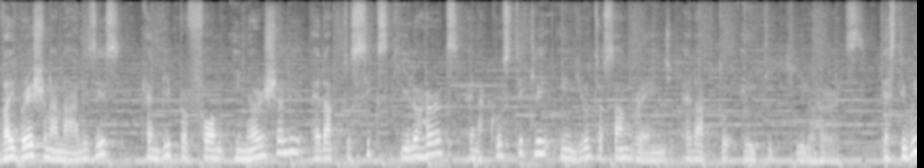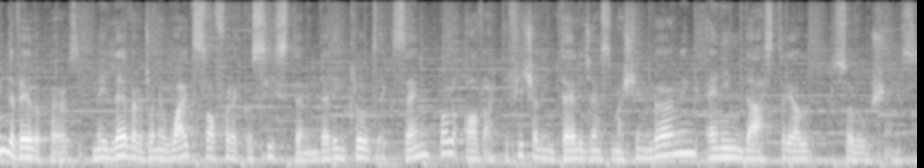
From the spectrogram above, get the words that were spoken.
Vibration analysis can be performed inertially at up to 6 kHz and acoustically in the ultrasound range at up to 80 kHz. STWIN developers may leverage on a wide software ecosystem that includes example of artificial intelligence, machine learning and industrial solutions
